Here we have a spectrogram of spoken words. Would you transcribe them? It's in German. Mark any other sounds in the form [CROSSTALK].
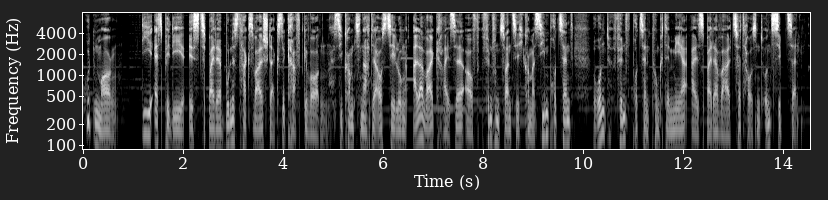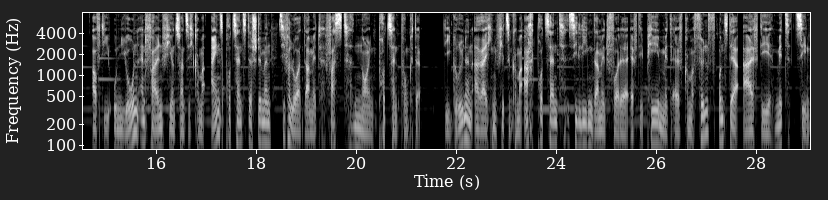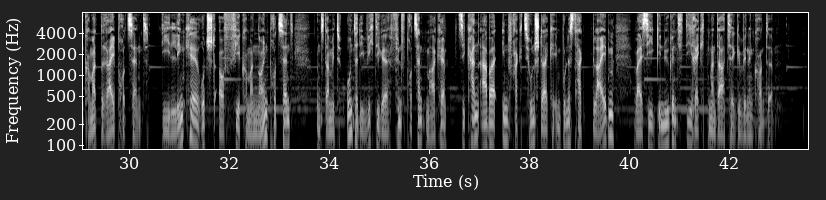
Guten Morgen. Die SPD ist bei der Bundestagswahl stärkste Kraft geworden. Sie kommt nach der Auszählung aller Wahlkreise auf 25,7 Prozent, rund 5 Prozentpunkte mehr als bei der Wahl 2017. Auf die Union entfallen 24,1 Prozent der Stimmen. Sie verlor damit fast 9 Prozentpunkte. Die Grünen erreichen 14,8 Prozent. Sie liegen damit vor der FDP mit 11,5 und der AfD mit 10,3 Prozent. Die Linke rutscht auf 4,9 Prozent und damit unter die wichtige 5-Prozent-Marke. Sie kann aber in Fraktionsstärke im Bundestag bleiben, weil sie genügend Direktmandate gewinnen konnte.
